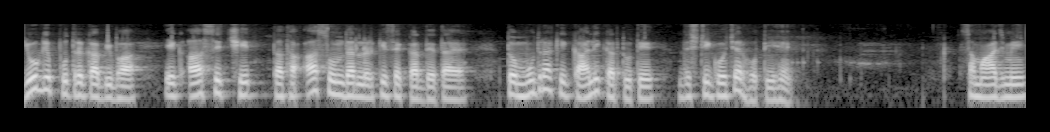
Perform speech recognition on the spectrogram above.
योग्य पुत्र का विवाह एक अशिक्षित तथा असुंदर लड़की से कर देता है तो मुद्रा की काली करतूतें दृष्टिगोचर होती हैं। समाज में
